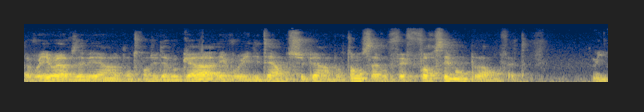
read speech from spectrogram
vous voyez, voilà, vous avez un compte rendu d'avocat et vous voyez des termes super importants, ça vous fait forcément peur en fait. Oui.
